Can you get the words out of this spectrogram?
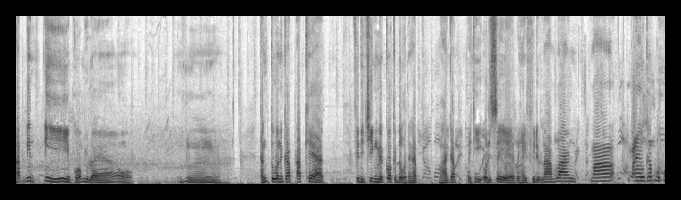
ฮัดดินนี่พร้อมอยู่แล้วทั้งตัวนะครับอัพแค่ฟินิชชิ่งแล้วก็กระโดดนะครับ มาครับไปที่โอดิเซ่ไปให้ฟิลิปลามล่างมาแล้วครับโอ้โห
